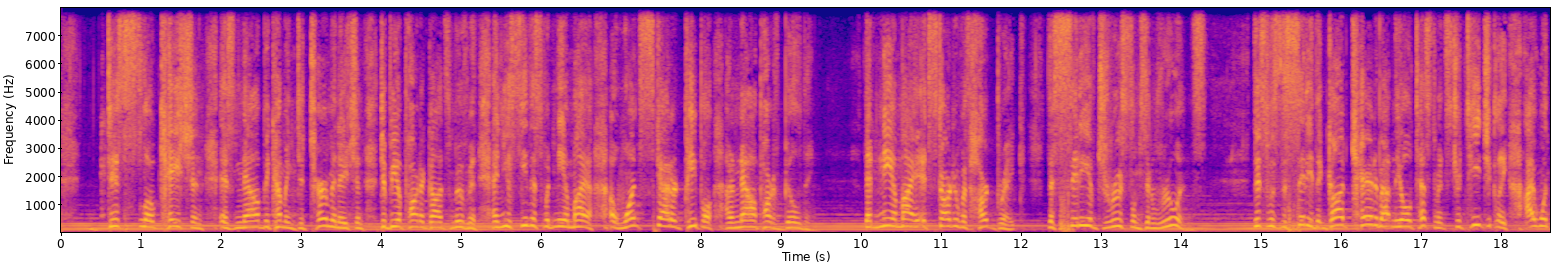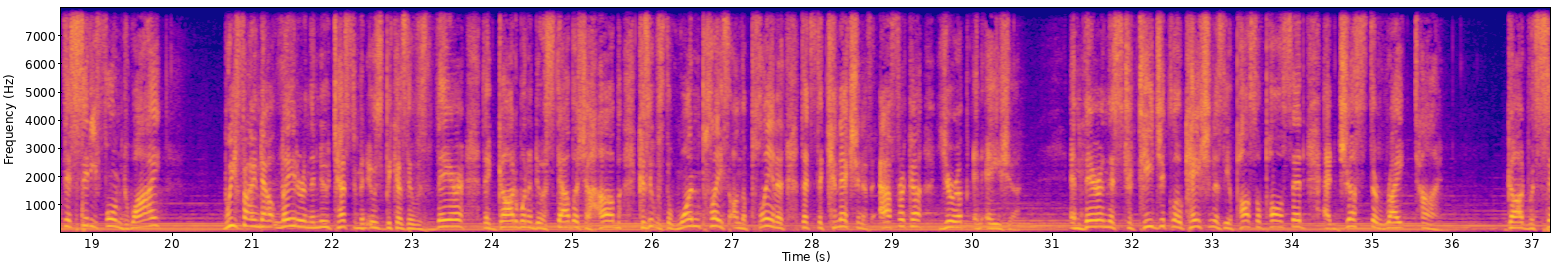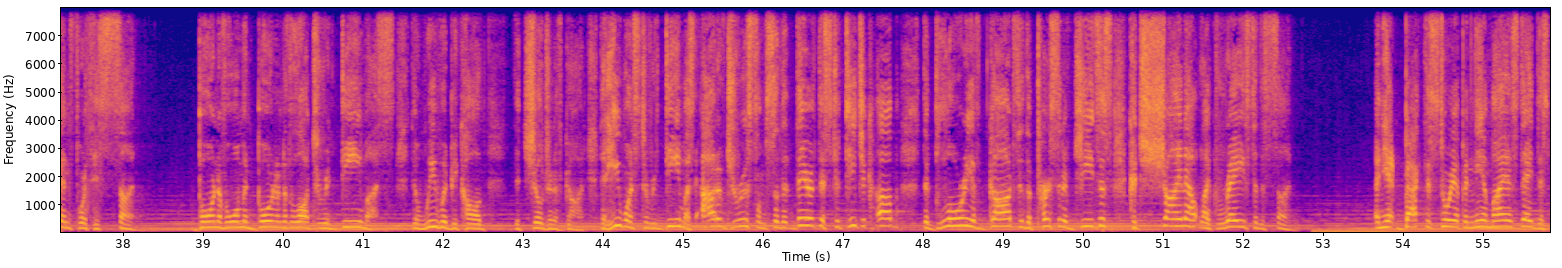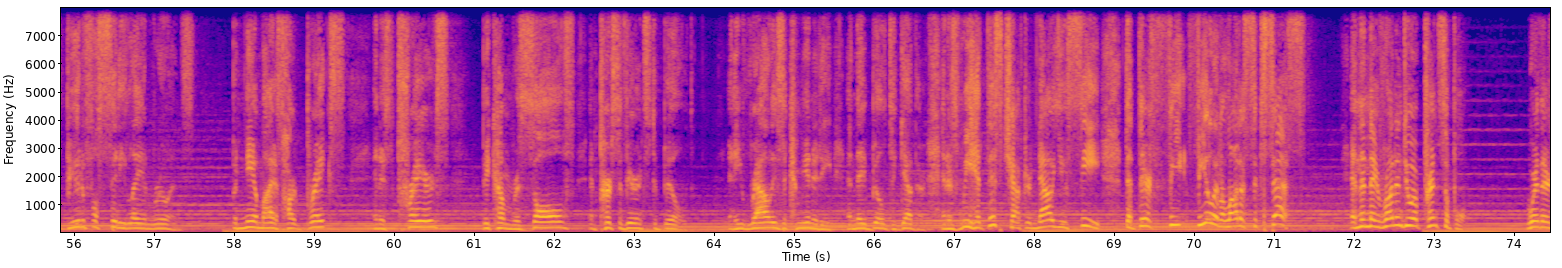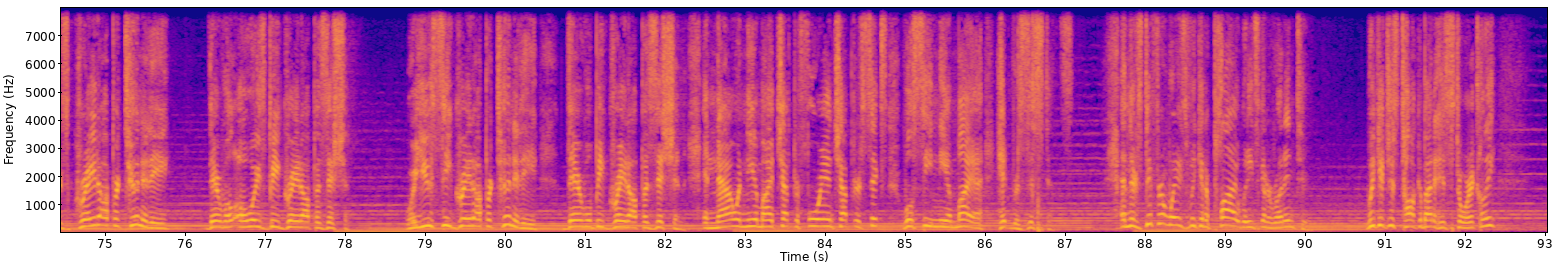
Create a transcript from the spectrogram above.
dislocation is now becoming determination to be a part of God's movement. And you see this with Nehemiah. A once scattered people are now a part of building that Nehemiah, it started with heartbreak. The city of Jerusalem's in ruins. This was the city that God cared about in the Old Testament. Strategically, I want this city formed. Why? We find out later in the New Testament it was because it was there that God wanted to establish a hub because it was the one place on the planet that's the connection of Africa, Europe, and Asia. And there in this strategic location, as the Apostle Paul said, at just the right time, God would send forth his son born of a woman, born under the law to redeem us, that we would be called the children of God, that He wants to redeem us out of Jerusalem so that there at the strategic hub, the glory of God through the person of Jesus could shine out like rays to the sun. And yet, back the story up in Nehemiah's day, this beautiful city lay in ruins. But Nehemiah's heart breaks and his prayers become resolve and perseverance to build and he rallies a community and they build together. And as we hit this chapter, now you see that they're fe- feeling a lot of success. And then they run into a principle where there's great opportunity, there will always be great opposition. Where you see great opportunity, there will be great opposition. And now in Nehemiah chapter 4 and chapter 6, we'll see Nehemiah hit resistance. And there's different ways we can apply what he's going to run into. We could just talk about it historically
